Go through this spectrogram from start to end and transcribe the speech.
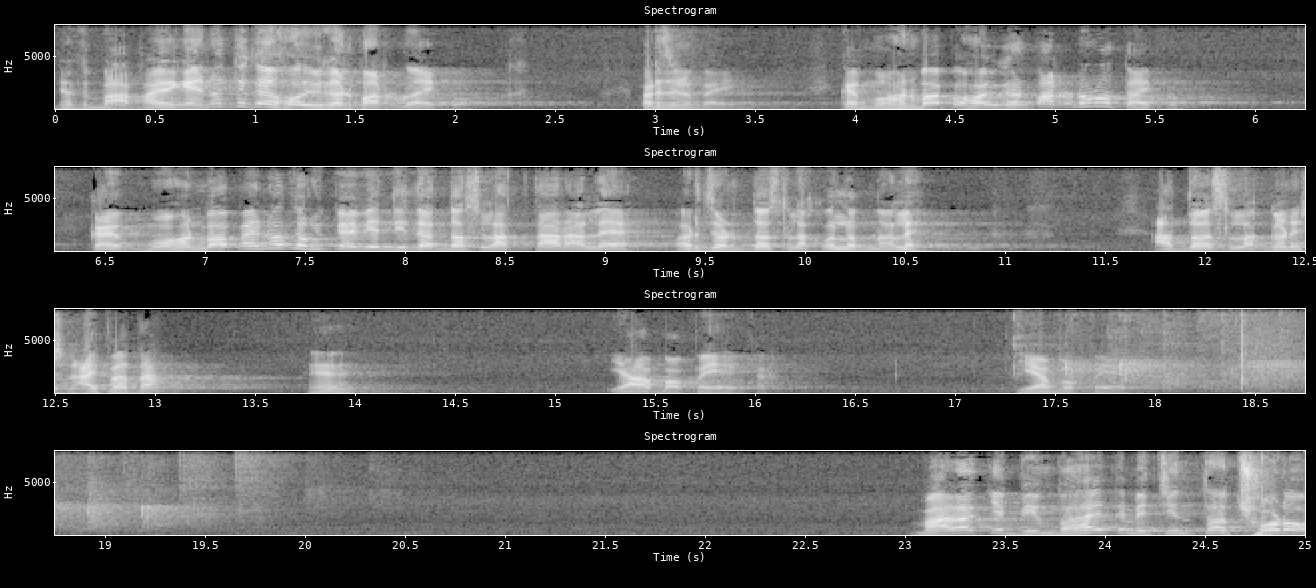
ને તો બાપાએ કઈ નતું કઈ હોય ગણ પાટડો આપ્યો? અર્જુનભાઈ, કઈ મોહન બાપે હોય ઘર પાટડો નતો આપ્યો? કઈ મોહન બાપાએ નતો રૂપિયા વેચી દીધા? દસ લાખ તારા લે, અર્જુન દસ લાખ વલ્લભના લે. આ દસ લાખ ગણેશને આપ્યા હતા હે? યા બાપાએ આપ્યા. યા બાપાએ આપ્યા. મહારાજ કે ભીમભાઈ, તમે ચિંતા છોડો.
